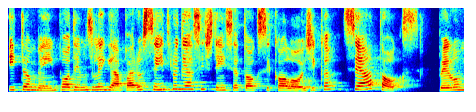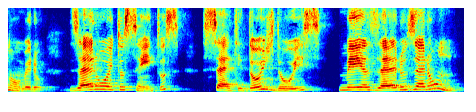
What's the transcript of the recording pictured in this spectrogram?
e também podemos ligar para o Centro de Assistência Toxicológica CEATOX pelo número 0800 722 6001,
